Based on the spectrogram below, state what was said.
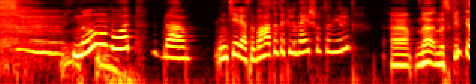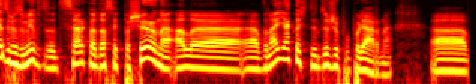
ну, от, да. Інтересно, багато тих людей, що в то вірить? Е, на, наскільки я зрозумів, церква досить поширена, але е, вона якось не дуже популярна. Е,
